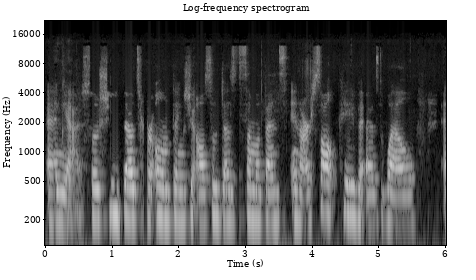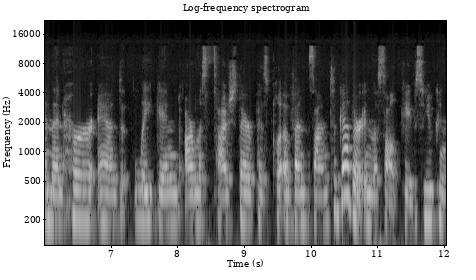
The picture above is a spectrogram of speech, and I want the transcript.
And yeah, so she does her own thing. She also does some events in our salt cave as well. And then her and Lakin, our massage therapist, put events on together in the salt cave. So you can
